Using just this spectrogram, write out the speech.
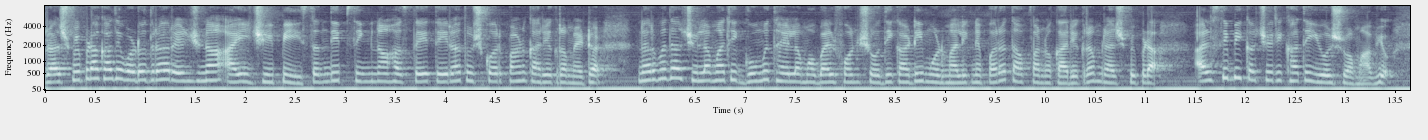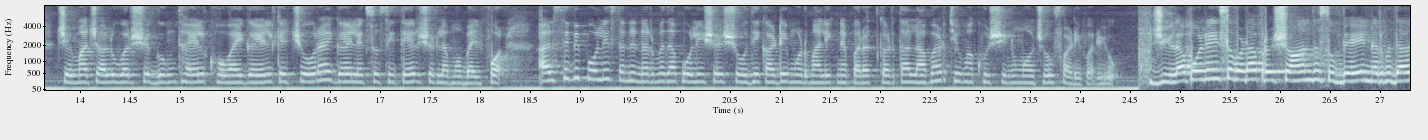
રાજપીપળા ખાતે વડોદરા રેન્જના આઈજીપી સંદીપ સિંઘના હસ્તે તેરા તુષ્કર્પણ કાર્યક્રમ હેઠળ નર્મદા જિલ્લામાંથી ગુમ થયેલા મોબાઈલ ફોન શોધી કાઢી મૂળ માલિકને પરત આપવાનો કાર્યક્રમ રાજપીપળા આલસીબી કચેરી ખાતે યોજવામાં આવ્યો, જેમાં ચાલુ વર્ષે ગુમ થયેલ, ખોવાઈ ગયેલ કે ચોરાઈ ગયેલ એકસો સિત્તેર જેટલા મોબાઈલ ફોન આલસીબી પોલીસ અને નર્મદા પોલીસે શોધી કાઢી મૂળ માલિકને પરત કરતા લાભાર્થીઓમાં ખુશીનું મોજું ફળી પડ્યું જિલ્લા પોલીસ વડા પ્રશાંત સુબે નર્મદા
